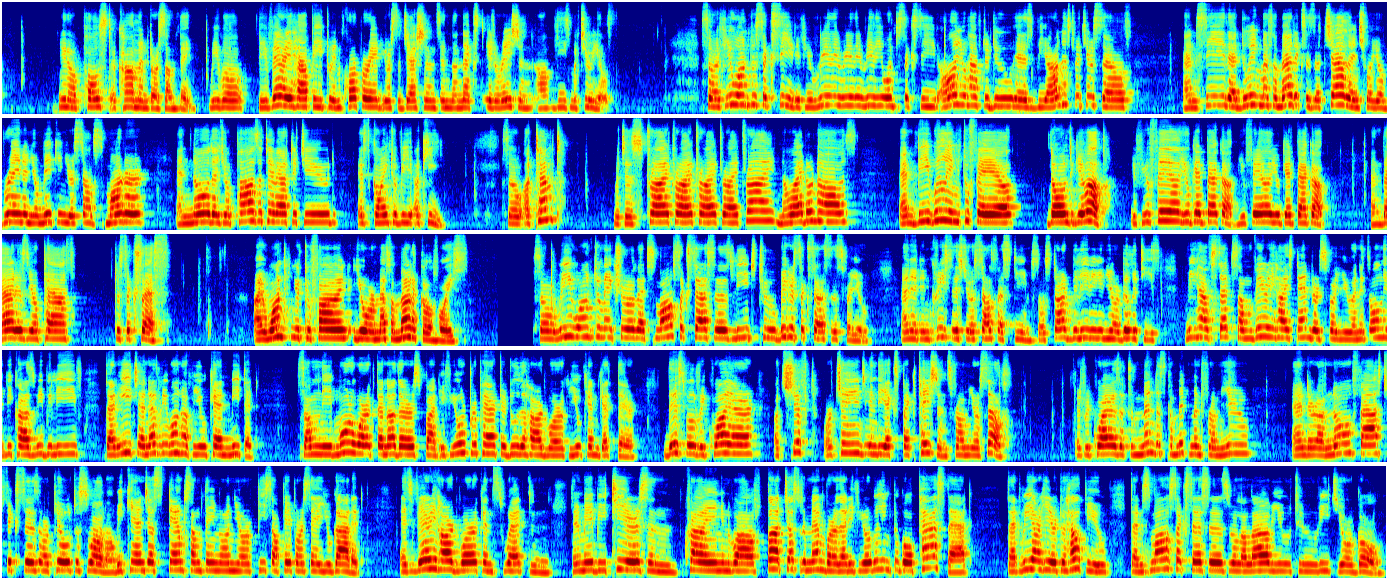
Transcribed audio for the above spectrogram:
you know, post a comment or something. We will be very happy to incorporate your suggestions in the next iteration of these materials. So if you want to succeed, if you really, really, really want to succeed, all you have to do is be honest with yourself and see that doing mathematics is a challenge for your brain and you're making yourself smarter and know that your positive attitude is going to be a key. So attempt, which is try, try, try, try, try, no, I don't know, and be willing to fail. Don't give up. If you fail, you get back up. You fail, you get back up. And that is your path to success. I want you to find your mathematical voice. So we want to make sure that small successes lead to bigger successes for you. And it increases your self-esteem. So start believing in your abilities. We have set some very high standards for you, and it's only because we believe that each and every one of you can meet it. Some need more work than others, but if you're prepared to do the hard work, you can get there. This will require a shift or change in the expectations from yourself. It requires a tremendous commitment from you, and there are no fast fixes or pill to swallow. We can't just stamp something on your piece of paper and say you got it. It's very hard work and sweat, and there may be tears and crying involved. But just remember that if you're willing to go past that, that we are here to help you, then small successes will allow you to reach your goal.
